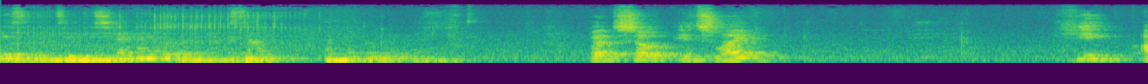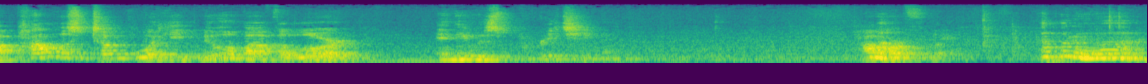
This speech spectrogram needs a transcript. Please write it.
イエスについて知らないことがたくさんあったと思います。But so it's like he Apollos took what he knew about the Lord and he was preaching it powerfully. アポロは、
